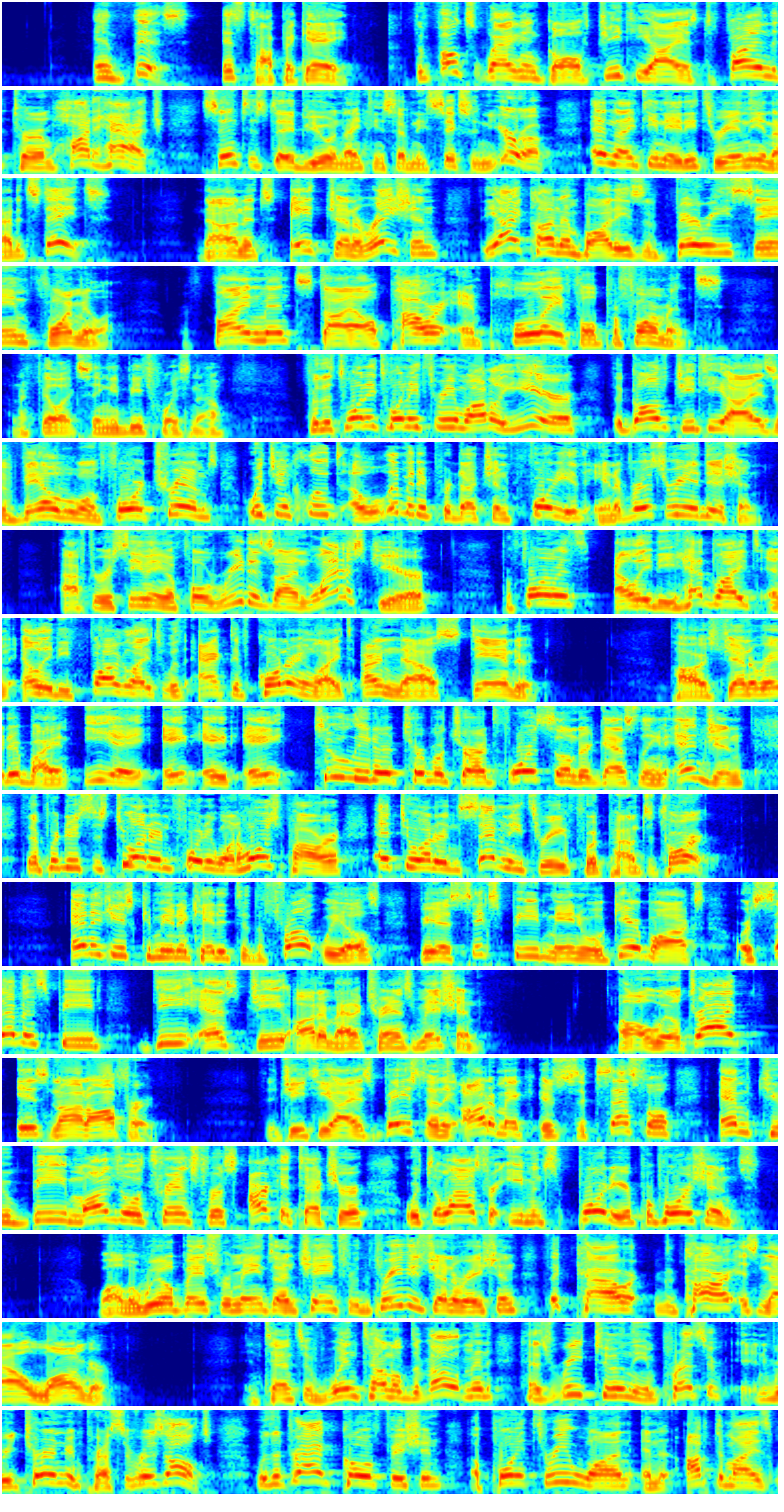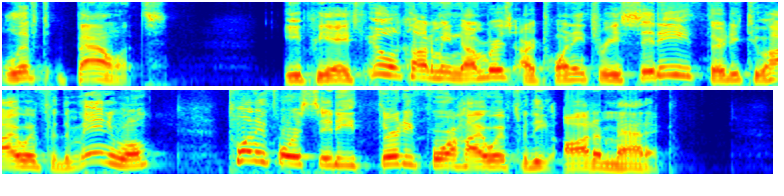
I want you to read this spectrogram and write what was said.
And this is topic A. The Volkswagen Golf GTI has defined the term hot hatch since its debut in 1976 in Europe and 1983 in the United States. Now, in its eighth generation, the icon embodies the very same formula refinement, style, power, and playful performance. And I feel like singing Beach Boys now. For the 2023 model year, the Golf GTI is available in four trims, which includes a limited production 40th anniversary edition. After receiving a full redesign last year, performance LED headlights and LED fog lights with active cornering lights are now standard. Power is generated by an EA 888 2 liter turbocharged four cylinder gasoline engine that produces 241 horsepower and 273 foot pounds of torque. Energy is communicated to the front wheels via a six speed manual gearbox or seven speed DSG automatic transmission. All wheel drive is not offered. The GTI is based on the automaker's successful MQB modular transverse architecture, which allows for even sportier proportions. While the wheelbase remains unchanged from the previous generation, the car, the car is now longer. Intensive wind tunnel development has retuned the impressive and returned impressive results with a drag coefficient of 0.31 and an optimized lift balance. EPA fuel economy numbers are 23 city, 32 highway for the manual, 24 city, 34 highway for the automatic.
